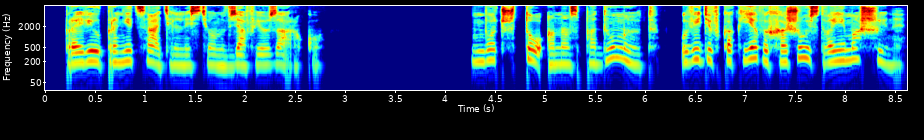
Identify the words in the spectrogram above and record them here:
— проявил проницательность он, взяв ее за руку. «Вот что о нас подумают, увидев, как я выхожу из твоей машины?»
